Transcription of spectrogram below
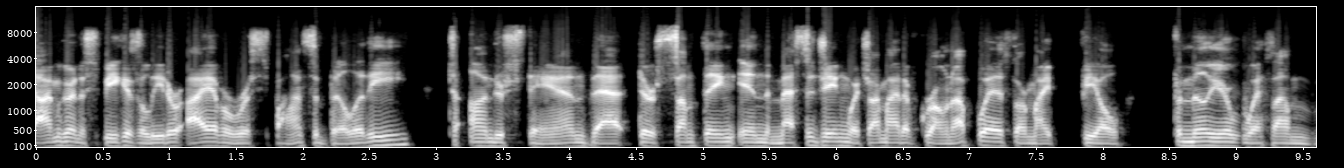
I'm going to speak as a leader, I have a responsibility to understand that there's something in the messaging which I might have grown up with or might feel familiar with um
